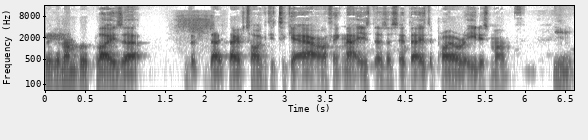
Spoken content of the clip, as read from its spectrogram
there's a number of players that that, that they have targeted to get out, and I think that is, as I said, that is the priority this month. Mm. Um,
